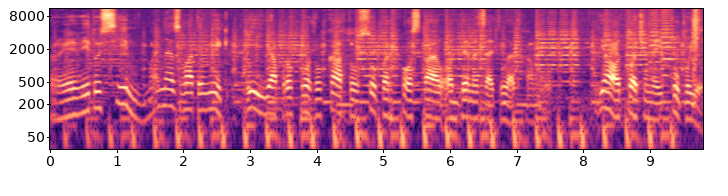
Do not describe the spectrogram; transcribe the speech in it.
Привіт усім! Мене звати Мік, і я проходжу карту Super Hostile 11 Let Hammer. Я оточений купою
